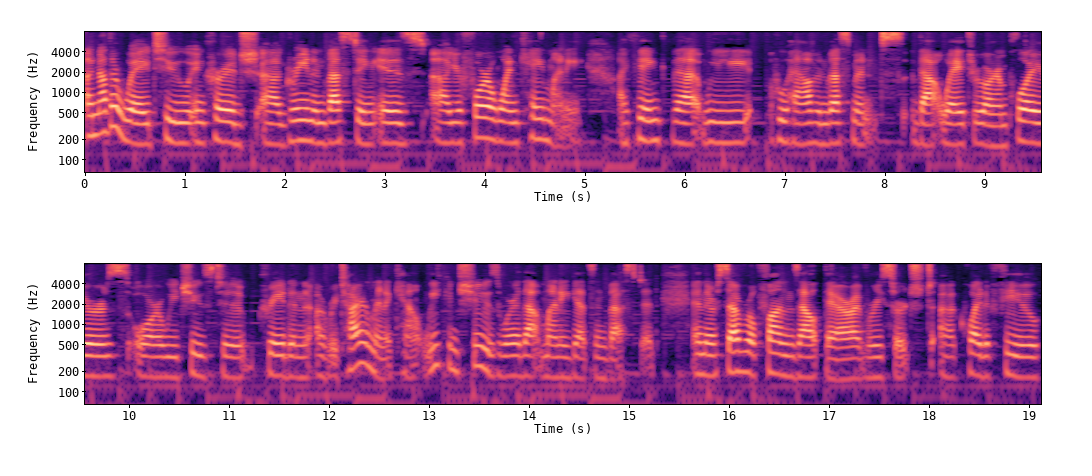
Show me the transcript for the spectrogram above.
Another way to encourage uh, green investing is uh, your 401k money. I think that we who have investments that way through our employers or we choose to create an, a retirement account, we can choose where that money gets invested. And there are several funds out there. I've researched uh, quite a few.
